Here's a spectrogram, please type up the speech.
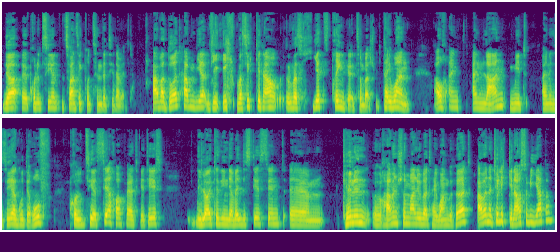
ja, äh, produzieren 20 Prozent der Tee der Welt. Aber dort haben wir, wie ich, was ich genau, was ich jetzt trinke, zum Beispiel Taiwan, auch ein, ein Land mit einem sehr guten Ruf, produziert sehr hochwertige Tees. Die Leute, die in der Welt des Tees sind, ähm, können, haben schon mal über Taiwan gehört, aber natürlich genauso wie Japan,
